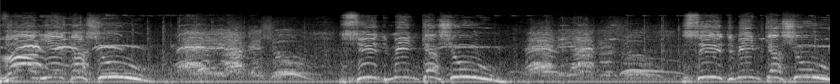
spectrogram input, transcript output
Valier Cachou. Sud Mine Cachou. Sud Mine Cachou.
